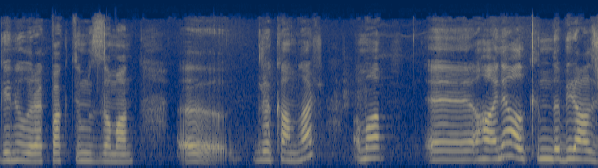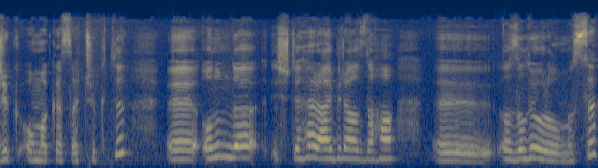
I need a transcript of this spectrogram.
genel olarak baktığımız zaman e, rakamlar ama e, hane halkında birazcık o makasa çıktı. E, onun da işte her ay biraz daha e, azalıyor olması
